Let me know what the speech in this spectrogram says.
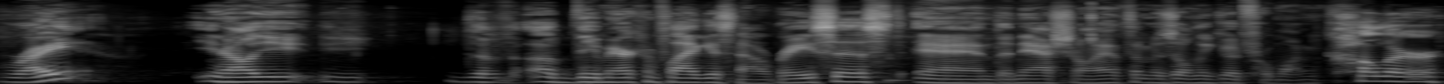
right? You know, you, you the uh, the American flag is now racist, and the national anthem is only good for one color.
